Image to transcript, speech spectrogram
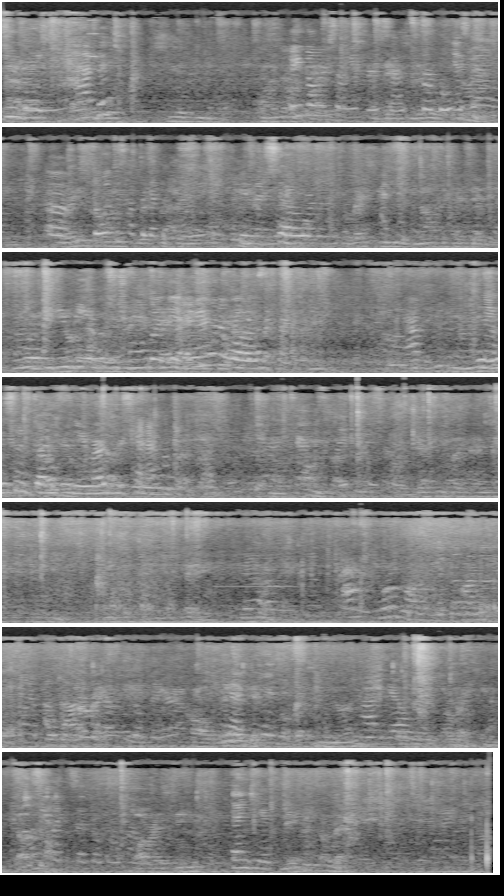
Do they have it? Eight dollars cents for both. Yes, ma'am. So we'll just have to get the money. So- Will you be able to transfer? But if you wanna this is done through the emergency.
